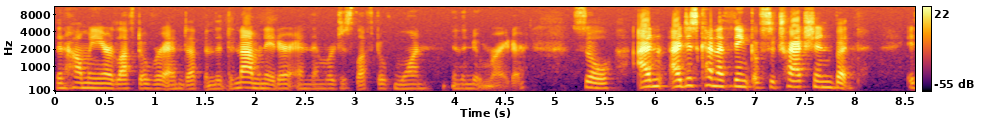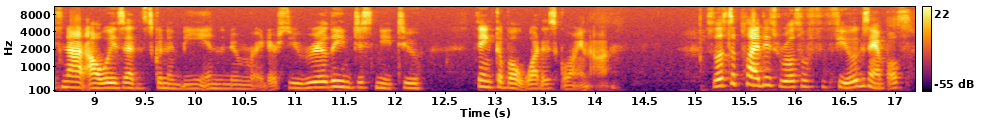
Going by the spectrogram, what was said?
then how many are left over end up in the denominator, and then we're just left with 1 in the numerator. So I, I just kind of think of subtraction, but it's not always that it's going to be in the numerator. So you really just need to think about what is going on. So let's apply these rules with a few examples.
